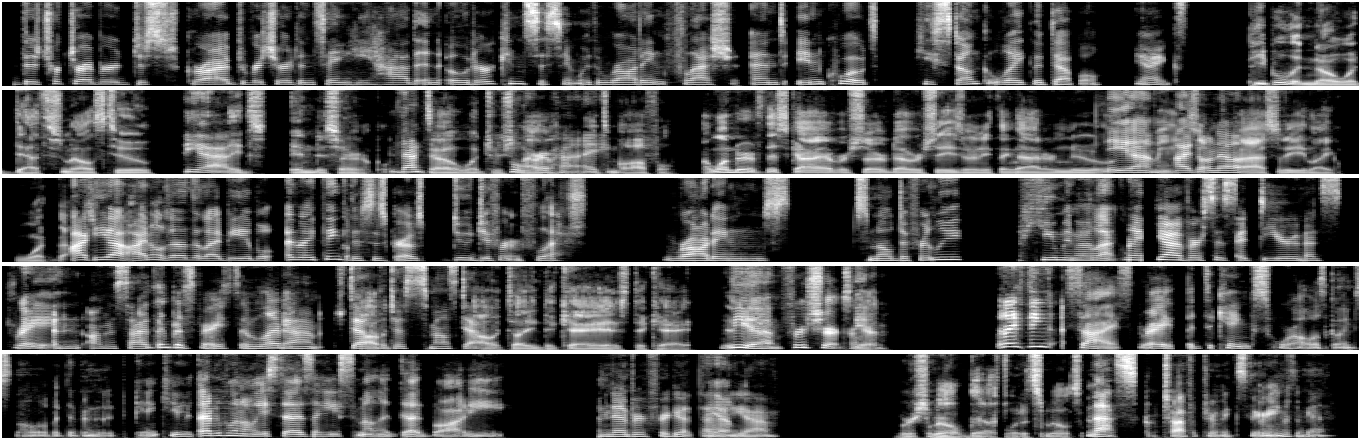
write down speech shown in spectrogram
the truck driver described Richard and saying he had an odor consistent with rotting flesh, and in quotes, he stunk like the devil. yikes. People that know what death smells to, Yeah. it's indiscernible. You That's know what you're smelling. horrifying. It's awful. I wonder if this guy ever served overseas or anything like that or knew Yeah, I don't know. capacity, like what I, yeah, I don't know that I'd be able, and I think this is gross. Do different flesh rottings smell differently? Human or flesh, Yeah, versus a deer that's right? and on the side. I think it's very similar. Yeah, death just smells dead. I would tell you decay is decay. Yeah, for sure. Yeah. But I think size, right? A decaying squirrel is going to smell a little bit different than a decaying human. Everyone always says that he smelled a dead body. Never forget that. Yeah. Yeah. Or smell death, what it smells. And that's a traffic jam experience again.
